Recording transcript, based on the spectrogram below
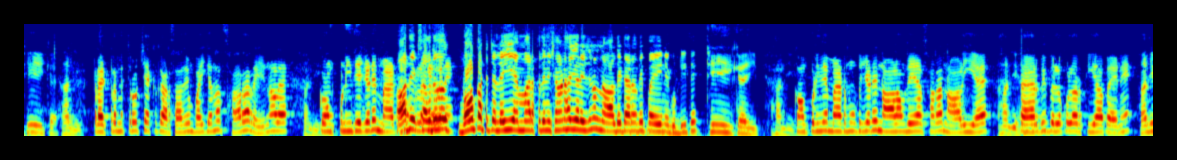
ਠੀਕ ਹੈ। ਹਾਂਜੀ। ਟਰੈਕਟਰ ਮਿੱਤਰੋ ਚੈੱਕ ਕਰ ਸਕਦੇ ਹੋ ਬਾਈ ਕਹਿੰਦਾ ਸਾਰਾ ਰੇਨ ਵਾਲਾ ਹੈ। ਹਾਂਜੀ। ਕੰਪਨੀ ਦੇ ਜਿਹੜੇ ਮੈਟ ਆਹ ਦੇਖ ਸਕਦੇ ਹੋ ਬਹੁਤ ਘੱਟ ਚੱਲੇ ਜੀ ਐਮਆਰਐਫ ਦੇ ਨਿਸ਼ਾਨ ਹਜੇ origignal ਨਾਲ ਦੇ ਟਾਇਰਾਂ ਤੇ ਪਏ ਨੇ ਗੁੱਡੀ ਤੇ। ਠੀਕ ਹੈ ਜੀ। ਹਾਂਜੀ। ਕੰਪਨੀ ਦੇ ਮੈਟ ਮੂਟ ਜਿਹੜੇ ਨਾਲ ਆਉਂਦੇ ਆ ਸਾਰਾ ਨਾਲ ਹੀ ਹੈ। ਹਾਂਜੀ ਟਾਇਰ ਵੀ ਬਿਲਕੁਲ ਰੁਪਿਆ ਪਏ ਨੇ। ਹਾਂਜੀ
